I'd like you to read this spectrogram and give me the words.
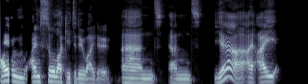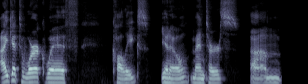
I, am I'm so lucky to do what I do, and and yeah, I I, I get to work with colleagues, you know, mentors, um,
